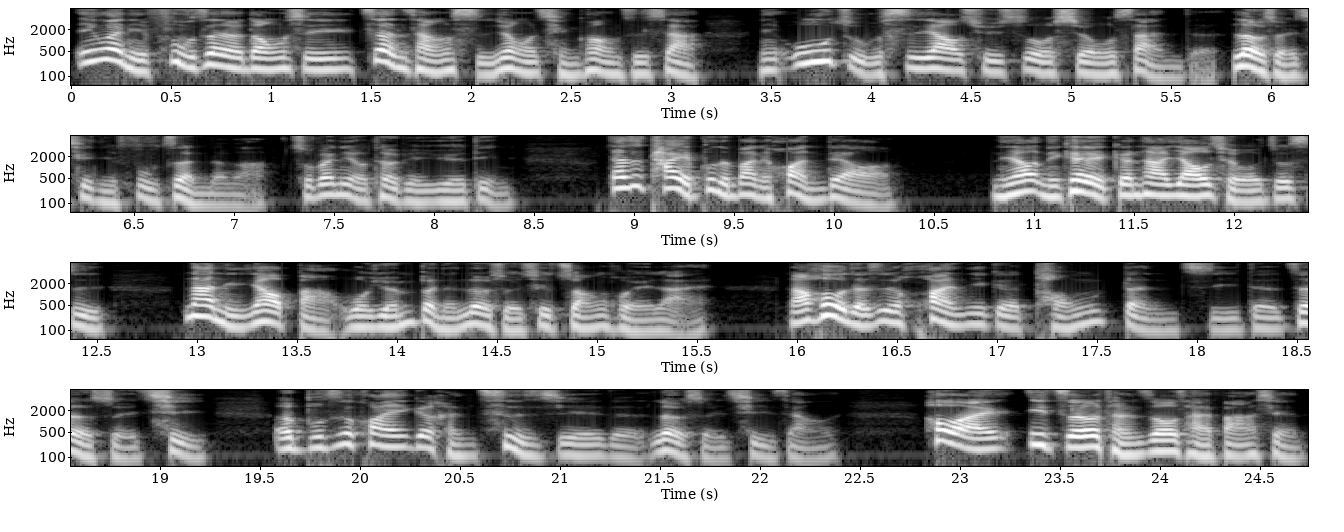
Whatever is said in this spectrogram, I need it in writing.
因为你附赠的东西正常使用的情况之下，你屋主是要去做修缮的。热水器你附赠的嘛，除非你有特别约定，但是他也不能帮你换掉啊。你要，你可以跟他要求，就是那你要把我原本的热水器装回来，然后或者是换一个同等级的热水器，而不是换一个很次阶的热水器这样。后来一折腾之后才发现，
